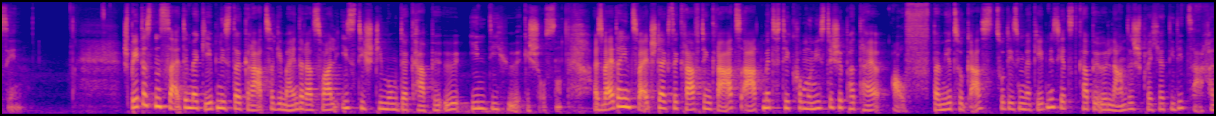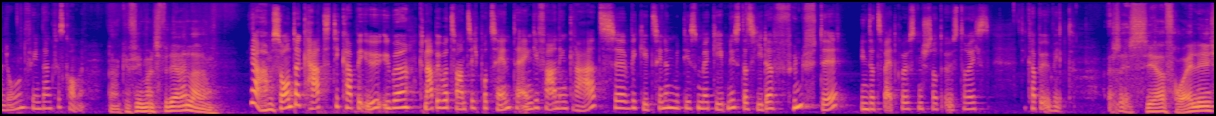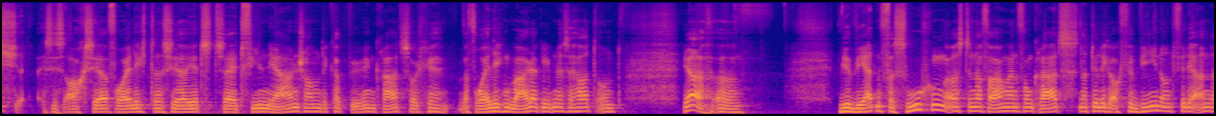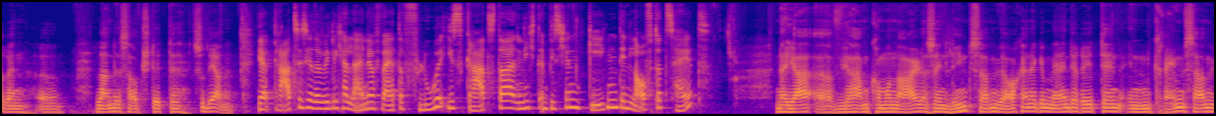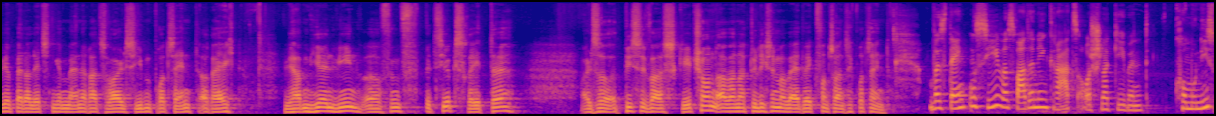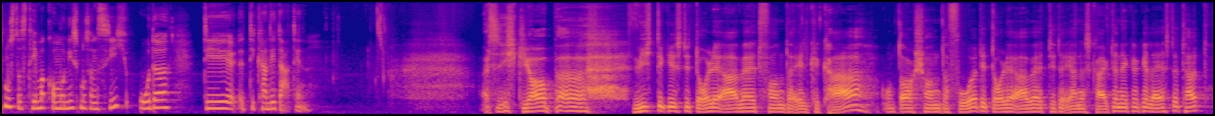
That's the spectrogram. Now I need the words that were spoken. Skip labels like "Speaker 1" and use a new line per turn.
sehen. Spätestens seit dem Ergebnis der Grazer Gemeinderatswahl ist die Stimmung der KPÖ in die Höhe geschossen. Als weiterhin zweitstärkste Kraft in Graz atmet die Kommunistische Partei auf. Bei mir zu Gast zu diesem Ergebnis jetzt KPÖ-Landessprecher Didi Zacherloh und vielen Dank fürs Kommen.
Danke vielmals für die Einladung.
Ja, am Sonntag hat die KPÖ über, knapp über 20 Prozent eingefahren in Graz. Wie geht es Ihnen mit diesem Ergebnis, dass jeder Fünfte in der zweitgrößten Stadt Österreichs die KPÖ wählt?
Also es ist sehr erfreulich. Es ist auch sehr erfreulich, dass ja jetzt seit vielen Jahren schon die KPÖ in Graz solche erfreulichen Wahlergebnisse hat. Und ja, äh, wir werden versuchen, aus den Erfahrungen von Graz natürlich auch für Wien und für die anderen äh, Landeshauptstädte zu lernen.
Ja, Graz ist ja da wirklich alleine auf weiter Flur. Ist Graz da nicht ein bisschen gegen den Lauf der Zeit?
Naja, äh, wir haben kommunal, also in Linz haben wir auch eine Gemeinderätin, in Krems haben wir bei der letzten Gemeinderatswahl sieben Prozent erreicht. Wir haben hier in Wien äh, fünf Bezirksräte. Also ein bisschen was geht schon, aber natürlich sind wir weit weg von 20 Prozent.
Was denken Sie, was war denn in Graz ausschlaggebend? Kommunismus, das Thema Kommunismus an sich oder die, die Kandidatin?
Also ich glaube, äh Wichtig ist die tolle Arbeit von der LKK und auch schon davor die tolle Arbeit, die der Ernest Kaltenecker geleistet hat.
